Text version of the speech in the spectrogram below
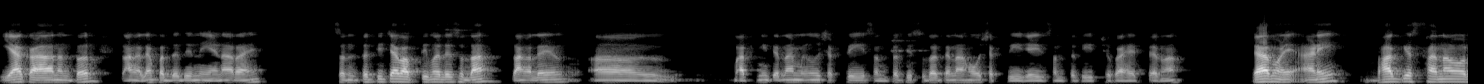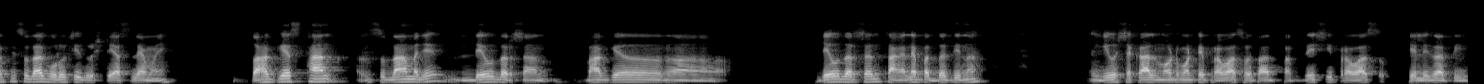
या काळानंतर चांगल्या पद्धतीने येणार आहे. संततीच्या बाबतीमध्ये सुद्धा चांगले बातमी त्यांना मिळू शकते. संतती सुद्धा त्यांना होऊ शकते जे संतती इच्छुक आहेत त्यांना. त्यामुळे आणि भाग्यस्थानावरती सुद्धा गुरुची दृष्टी असल्यामुळे भाग्यस्थान सुद्धा म्हणजे देवदर्शन भाग्य देवदर्शन चांगल्या पद्धतीनं घेऊ शकाल. मोठमोठे प्रवास होतात परदेशी प्रवास केले जातील.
